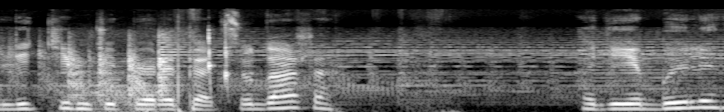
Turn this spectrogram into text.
Летим теперь опять сюда же, где были.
